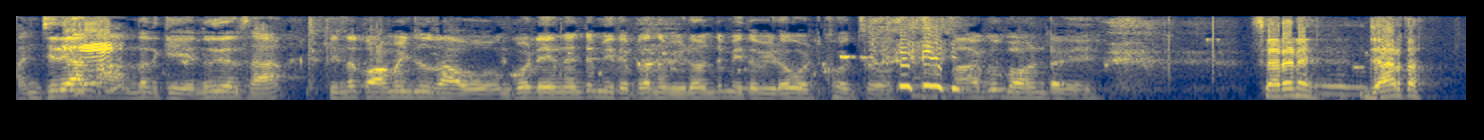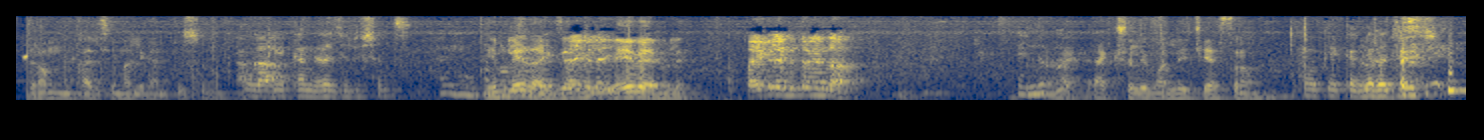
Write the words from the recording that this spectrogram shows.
మంచిదే అన్న అందరికి. ఎందుకు తెలుసా? కింద కామెంట్లు రావు. ఇంకోటి ఏంటంటే మీరు ఎప్పుడైనా వీడియో ఉంటే మీతో వీడియో కొట్టుకోవచ్చు. నాకు బాగుంటది. సరేనే జాగ్రత్త. ఇద్దరం కలిసి మళ్ళీ కనిపిస్తున్నాం. ఓకే కంగ్రాచులేషన్స్ ఏం లేదా ఎగ్జైట్మెంట్ లేవే నువ్వులే పైకి లే మిత్రమేంద్ర యాక్చువల్లీ మళ్ళీ చేస్తున్నాం. ఓకే కంగ్రాచులేషన్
